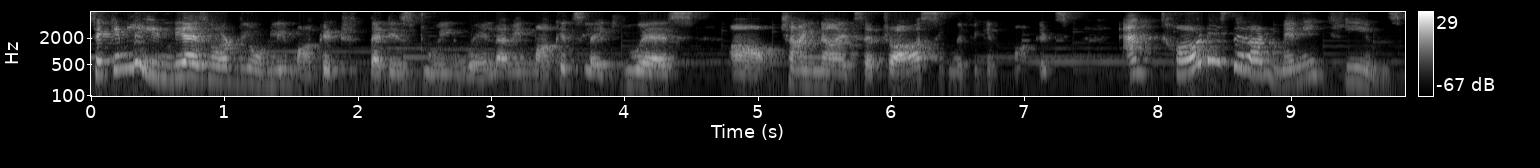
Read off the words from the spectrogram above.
Secondly, India is not the only market that is doing well. I mean, markets like US, uh, China, etc., are significant markets. And third is there are many themes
